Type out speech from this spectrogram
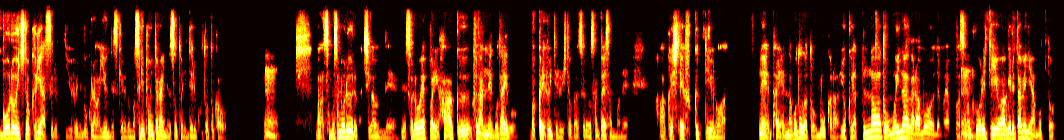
ボールを一度クリアするっていうふうに僕らは言うんですけれども、スリーポイントラインの外に出ることとかを、うん。まあそもそもルールが違うんで、でそれをやっぱり把握、普段ね、5対5ばっかり吹いてる人がそれを3対3まで把握して吹くっていうのは、ね、大変なことだと思うから、よくやってんなと思いながらも、でもやっぱそのクオリティを上げるためにはもっと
